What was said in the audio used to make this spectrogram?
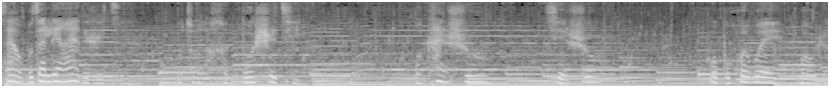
在我不再恋爱的日子。我做了很多事情，我看书、写书，我不会为某人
